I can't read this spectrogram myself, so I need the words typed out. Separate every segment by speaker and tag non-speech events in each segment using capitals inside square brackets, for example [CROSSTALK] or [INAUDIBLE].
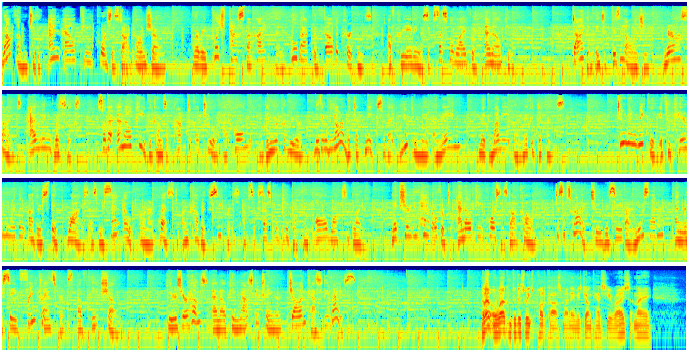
Speaker 1: Welcome to the NLPcourses.com show, where we push past the hype and pull back the velvet curtains of creating a successful life with NLP. Diving into physiology, neuroscience, and linguistics so that NLP becomes a practical tool at home and in your career, moving beyond the technique so that you can make a name, make money, or make a difference. Tune in weekly if you care more than others think wise as we set out on our quest to uncover the secrets of successful people from all walks of life. Make sure you head over to NLPcourses.com to subscribe to receive our newsletter and receive free transcripts of each show. Here's your host, NLP Master Trainer John Cassidy Rice.
Speaker 2: Hello and welcome to this week's podcast. My name is John Cassidy Rice and I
